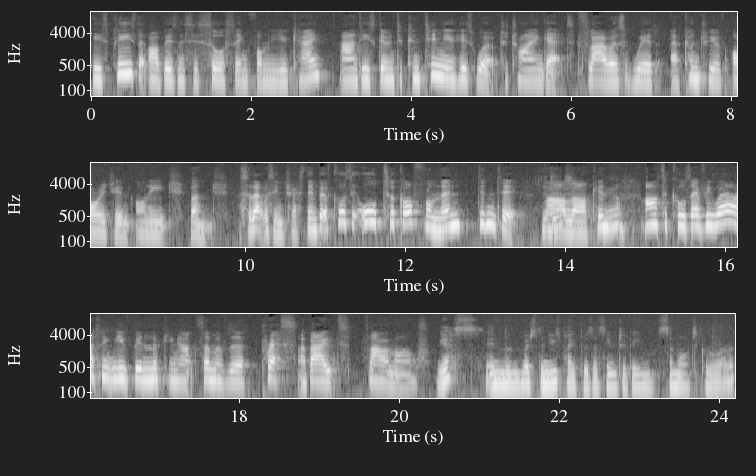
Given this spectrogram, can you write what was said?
he's pleased that our business is sourcing from the UK and he's going to continue his work to try and get flowers with a country of origin on each bunch. So that was interesting, but of course it all took off from then, didn't it? Ma Larkin. yeah. Articles everywhere. I think you've been looking at some of the press about flower miles. Yes, in the, most of the newspapers there seemed to have been some article or other.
